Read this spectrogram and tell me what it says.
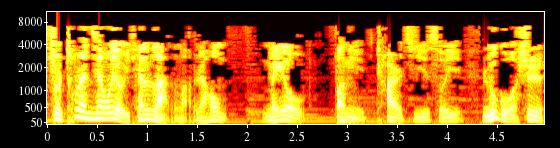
就是突然间我有一天懒了，然后没有帮你插耳机，所以如果是。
